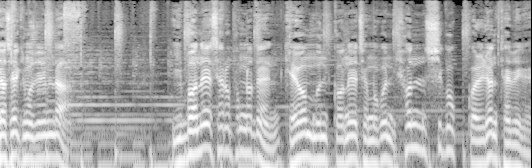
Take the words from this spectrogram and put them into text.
안녕하세요. 김호준입니다. 이번에 새로 폭로된 개헌 문건의 제목은 현 시국 관련 대비계획.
